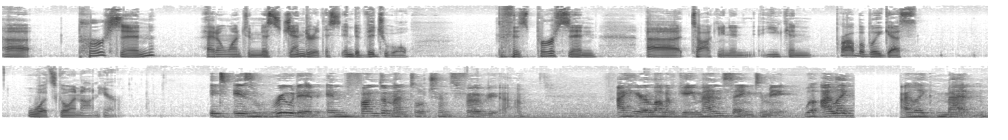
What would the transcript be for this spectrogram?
uh, person. I don't want to misgender this individual, this person uh, talking, and you can probably guess what's going on here. It is rooted in fundamental transphobia. I hear a lot of gay men saying to me, "Well, I like I like men.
